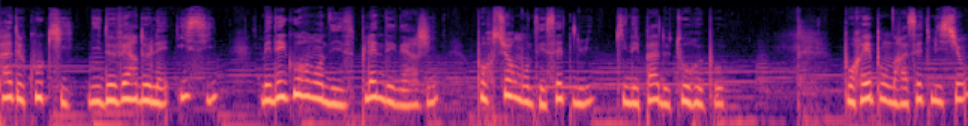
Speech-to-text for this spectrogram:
Pas de cookies ni de verre de lait ici, mais des gourmandises pleines d'énergie pour surmonter cette nuit qui n'est pas de tout repos. Pour répondre à cette mission,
